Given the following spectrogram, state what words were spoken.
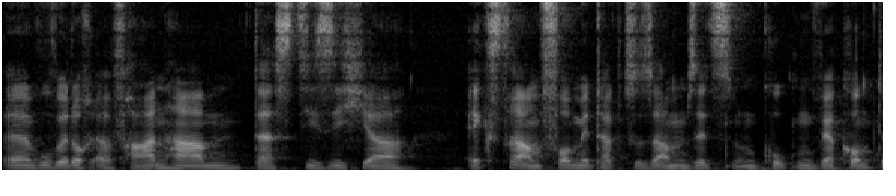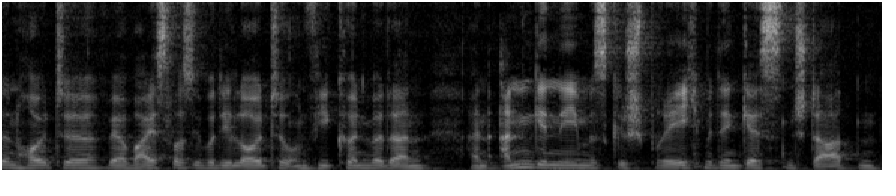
äh, wo wir doch erfahren haben, dass die sich ja extra am Vormittag zusammensetzen und gucken, wer kommt denn heute, wer weiß was über die Leute und wie können wir dann ein angenehmes Gespräch mit den Gästen starten,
